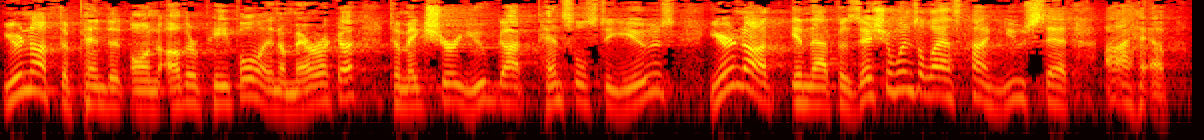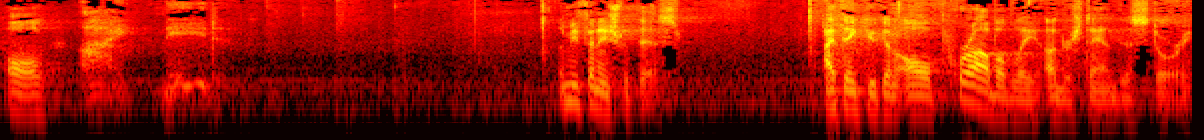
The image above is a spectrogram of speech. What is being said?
You're not dependent on other people in America to make sure you've got pencils to use. You're not in that position. When's the last time you said, I have all I need? Let me finish with this. I think you can all probably understand this story.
